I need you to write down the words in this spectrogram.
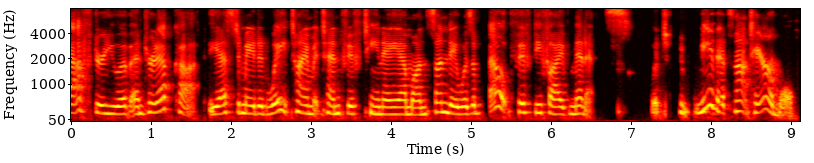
after you have entered Epcot. The estimated wait time at 10:15 a.m. on Sunday was about 55 minutes which to me that's not terrible.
